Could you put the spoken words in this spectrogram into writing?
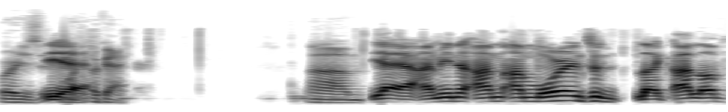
or is it Yeah. okay. Um Yeah, I mean, I'm I'm more into like I love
